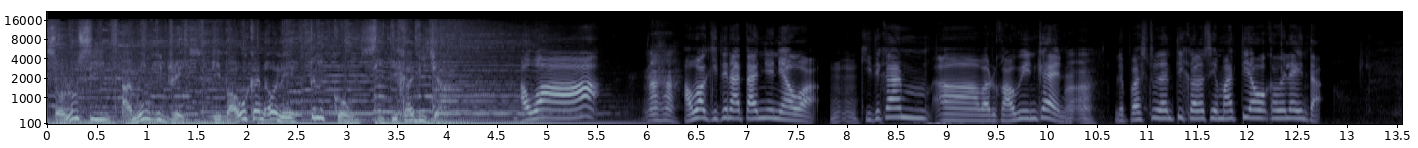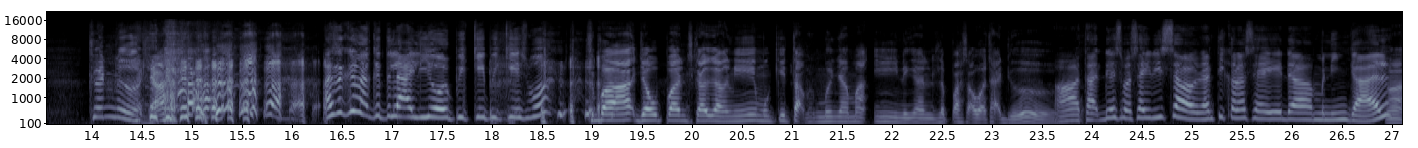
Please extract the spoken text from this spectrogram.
Solusi Amin Idris dibawakan oleh Telekom Siti Khadijah. Awak Aha. Awak kita nak tanya ni awak Mm-mm. Kita kan uh, baru kahwin kan Ha-ha. Lepas tu nanti kalau saya mati awak kahwin lain tak? Kena dah. Ke telah Leo fikir-fikir semua? Sebab jawapan sekarang ni mungkin tak menyamai dengan lepas awak tak ada. Ah, tak ada sebab saya risau Nanti kalau saya dah meninggal Ha.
